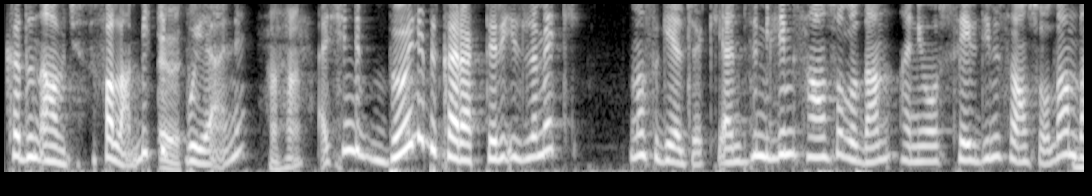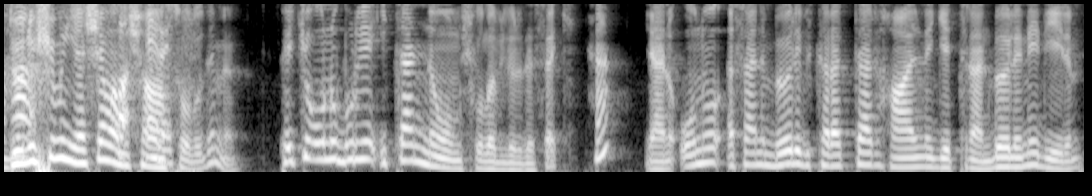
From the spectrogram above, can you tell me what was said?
kadın avcısı falan bir tip Evet. bu yani. Hı. Yani Şimdi böyle bir karakteri izlemek nasıl gelecek? Yani bizim bildiğimiz Han Solo'dan hani o sevdiğimiz Han Solo'dan daha Dönüşümü yaşamamış Fa- Han evet. Solo değil mi? Peki onu buraya iten ne olmuş olabilir desek? Ha? Yani onu efendim böyle bir karakter haline getiren böyle ne diyelim?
